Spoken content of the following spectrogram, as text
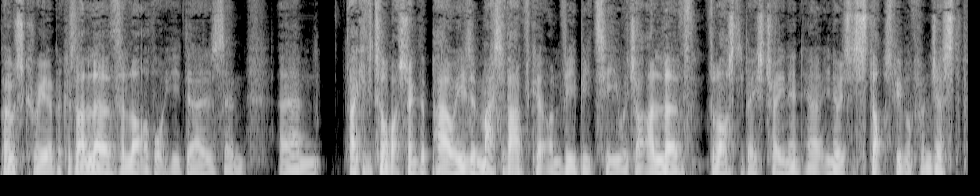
post career because I love a lot of what he does. And, um, like if you talk about strength of power, he's a massive advocate on VBT, which I, I love velocity based training. Uh, you know, it stops people from just,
